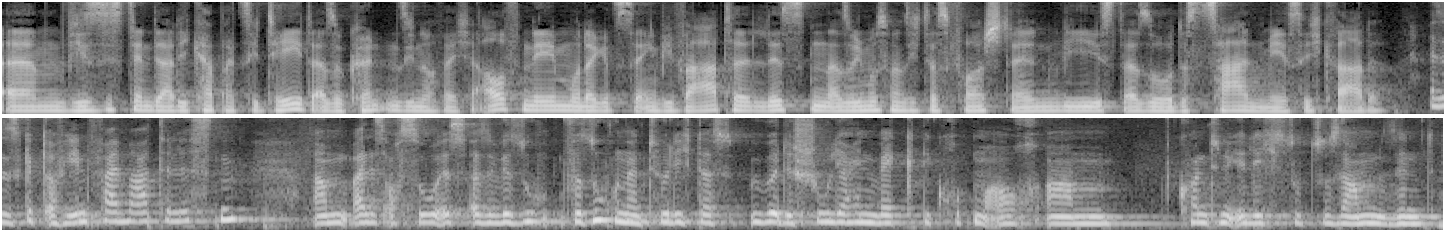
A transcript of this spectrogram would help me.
Ähm, wie ist denn da die Kapazität? Also könnten Sie noch welche aufnehmen oder gibt es da irgendwie Wartelisten? Also wie muss man sich das vorstellen? Wie ist da so das zahlenmäßig gerade? Also es gibt auf jeden Fall Wartelisten, ähm, weil es auch so ist. Also wir such, versuchen natürlich, dass über das Schuljahr hinweg die Gruppen auch ähm, kontinuierlich so zusammen sind. Mhm.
